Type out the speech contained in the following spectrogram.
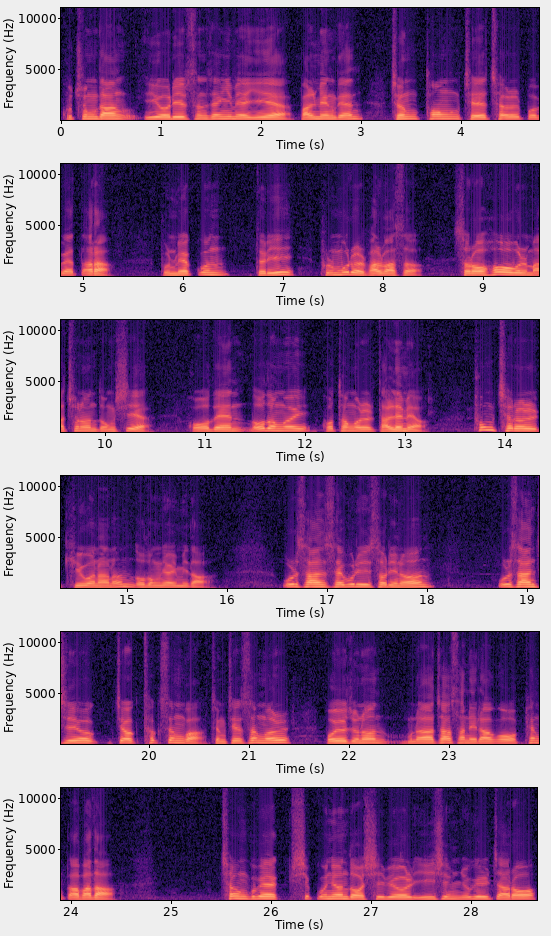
구충당 이어립 선생님에 의해 발명된 정통 제철법에 따라 불매꾼들이 풀물을 밟아서 서로 호흡을 맞추는 동시에 고된 노동의 고통을 달래며 풍철을 기원하는 노동요입니다. 울산 세부리 소리는 울산 지역적 특성과 정체성을 보여주는 문화자산이라고 평가받아 1919년도 12월 26일자로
